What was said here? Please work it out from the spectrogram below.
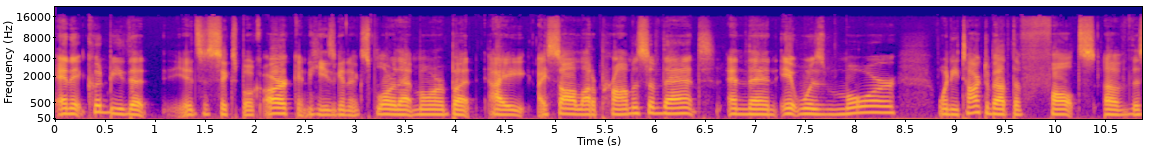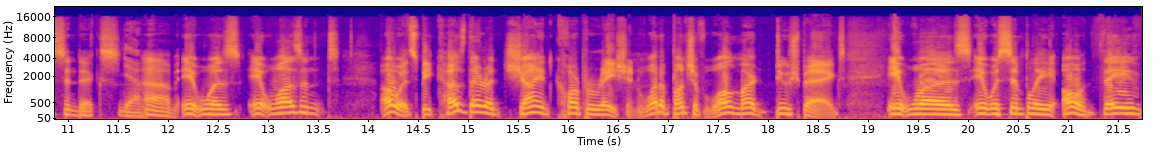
And it could be that it's a six book arc and he's going to explore that more, but I I saw a lot of promise of that and then it was more when he talked about the faults of the syndics. Yeah. Um it was it wasn't Oh, it's because they're a giant corporation. What a bunch of Walmart douchebags. It was it was simply, oh, they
